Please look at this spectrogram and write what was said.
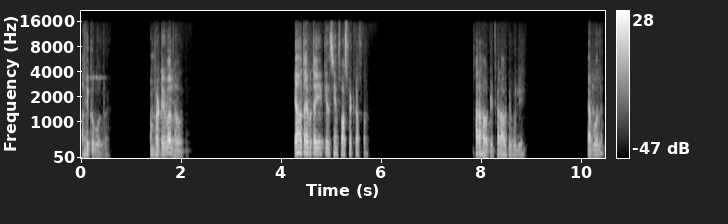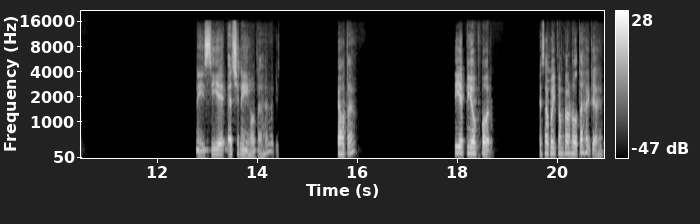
अभी को बोल रहा है। कंफर्टेबल हो? क्या होता है बताइए, कैल्शियम फॉस्फेट का फॉर्म? खड़ा हो गए खड़ा होके बोलिए। क्या बोले? नहीं सी एच नहीं होता है। क्या होता है? सी ए पी ओ फोर ऐसा कोई कंपाउंड होता है क्या? है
